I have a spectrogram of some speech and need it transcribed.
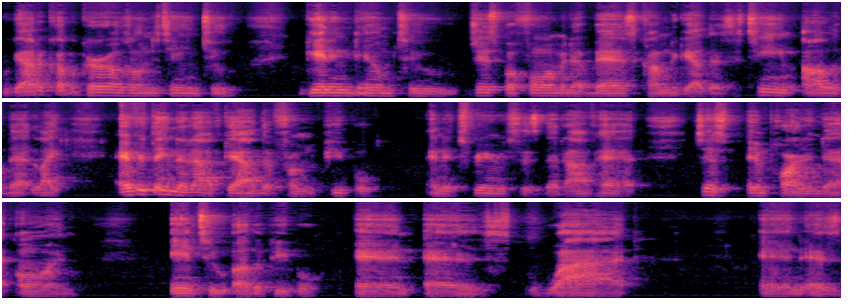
we got a couple girls on the team too, getting them to just perform performing their best, come together as a team. All of that, like everything that I've gathered from the people and experiences that I've had, just imparting that on into other people and as wide and as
